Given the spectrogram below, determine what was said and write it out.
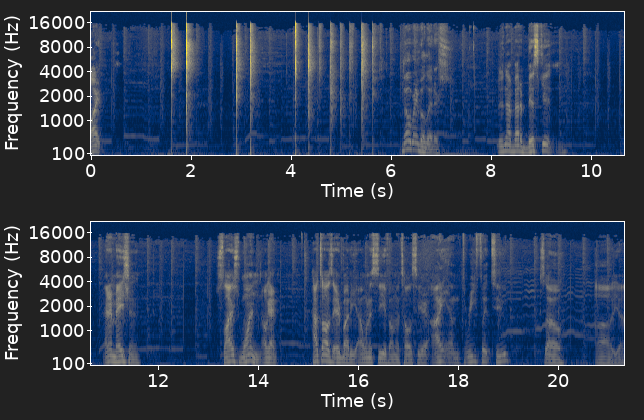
unit. Alright. No rainbow letters. Isn't that better biscuit? Animation. Slice one. Okay. How tall is everybody? I want to see if I'm the tallest here. I am three foot two. So, uh, yeah.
